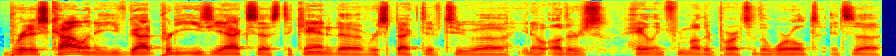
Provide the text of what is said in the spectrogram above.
British colony, you've got pretty easy access to Canada, respective to uh, you know others hailing from other parts of the world. It's a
